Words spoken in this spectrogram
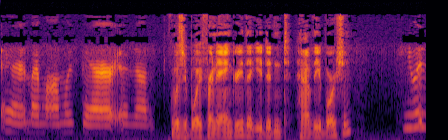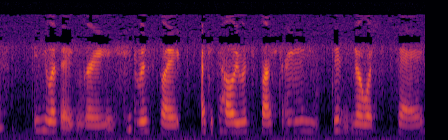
and my mom was there, and um, Was your boyfriend angry that you didn't have the abortion? he was he was angry. He was like I could tell he was frustrated. He didn't know what to say,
